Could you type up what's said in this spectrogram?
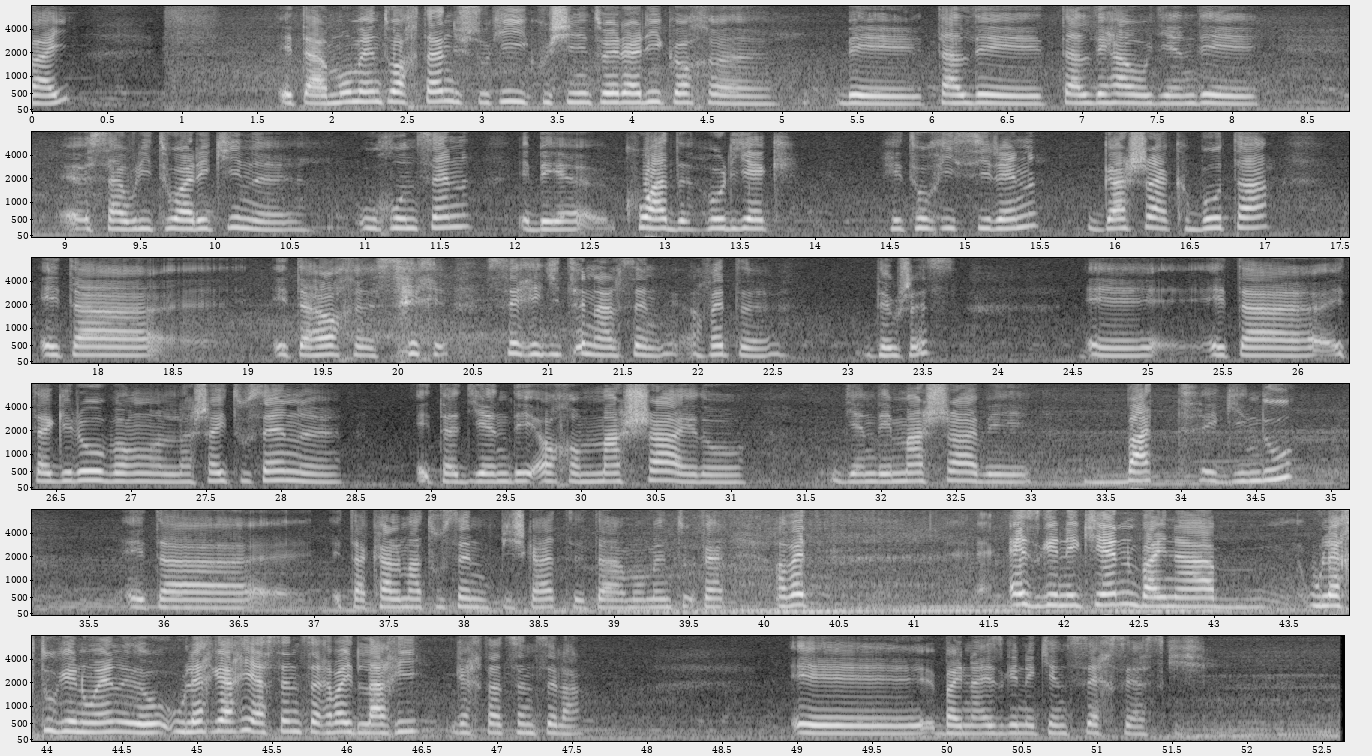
bai. Eta momentu hartan, justuki ikusi nitu erarik hor, uh, be talde, talde hau jende uh, zaurituarekin uh, urruntzen, ebe uh, kuad horiek etorri ziren, gasak bota, eta eta hor zer, zer egiten alzen, en fait, uh, deus ez. E, eta, eta gero bon, lasaitu zen eh, eta diende hor masa edo diende masa be bat egindu eta eta kalmatu zen pixkat eta momentu fe, abet, ez genekien baina ulertu genuen edo ulergarri zen zerbait larri gertatzen zela. E, baina ez genekien zer zehazki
